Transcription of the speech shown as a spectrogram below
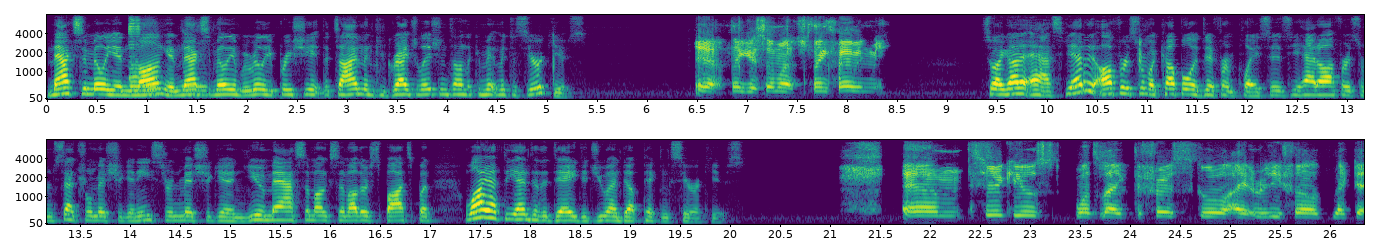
Maximilian Mang. And Maximilian, we really appreciate the time and congratulations on the commitment to Syracuse. Yeah, thank you so much. Thanks for having me. So I got to ask, you had offers from a couple of different places. You had offers from Central Michigan, Eastern Michigan, UMass, among some other spots. But why, at the end of the day, did you end up picking Syracuse? Um, Syracuse was like the first school I really felt like the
